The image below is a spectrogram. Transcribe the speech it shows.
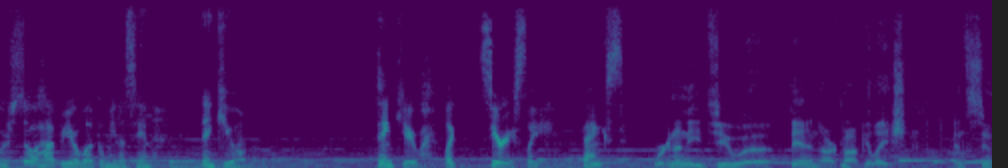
We're so happy you're welcoming us in. Thank you. Thank you. Like, seriously. Thanks. We're gonna need to uh, thin our population, and soon.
